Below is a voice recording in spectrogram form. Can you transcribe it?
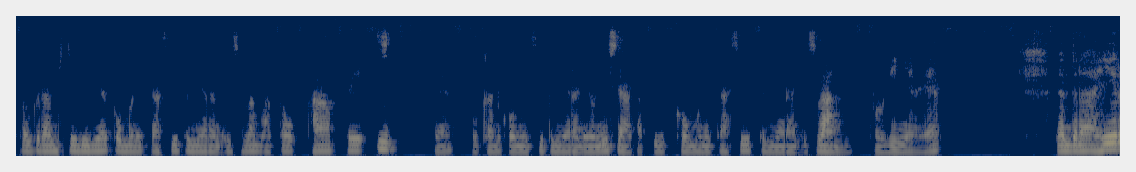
Program studinya Komunikasi Penyiaran Islam atau KPI ya, bukan Komisi Penyiaran Indonesia tapi Komunikasi Penyiaran Islam prodinya ya. Dan terakhir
